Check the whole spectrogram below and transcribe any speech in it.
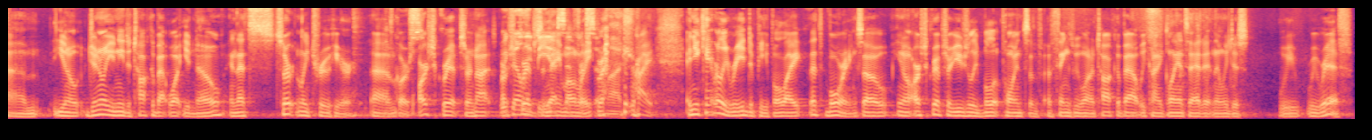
Um, you know, generally you need to talk about what you know, and that's certainly true here. Um, Of course. our scripts are not We our only scripts are name only, so right? Right, and you can't really read to people like that's boring. So you know, our scripts are usually bullet points of, of things we want to talk about. We kind of glance at it, and then we just we we riff.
